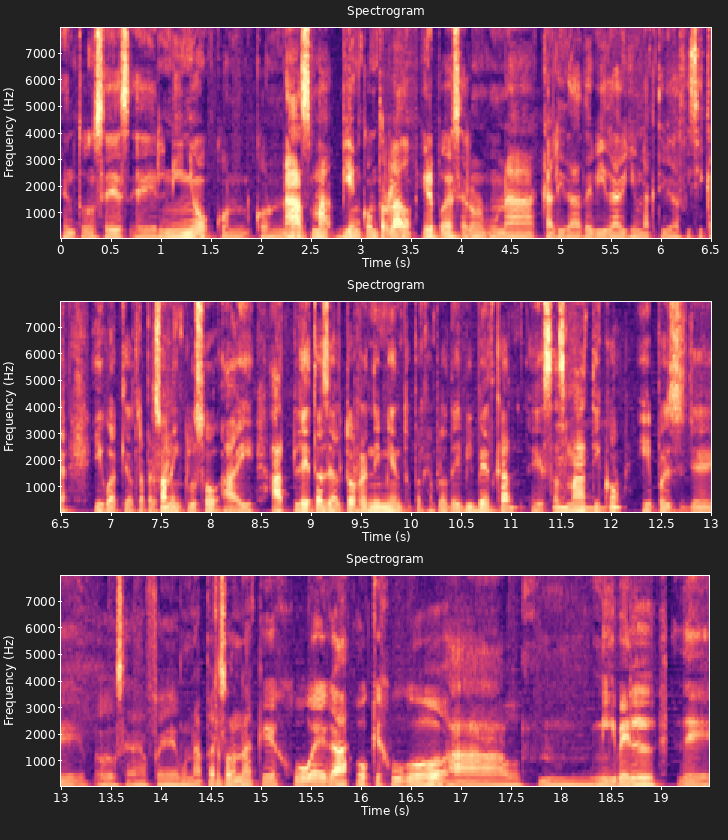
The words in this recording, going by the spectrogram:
Entonces, el niño con, con asma bien controlado, él puede hacer una calidad de vida y una actividad física igual que otra persona. Incluso hay atletas de alto rendimiento, por ejemplo, David Beckham es asmático y pues, eh, o sea, fue una persona que juega o que jugó a mm, nivel de,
